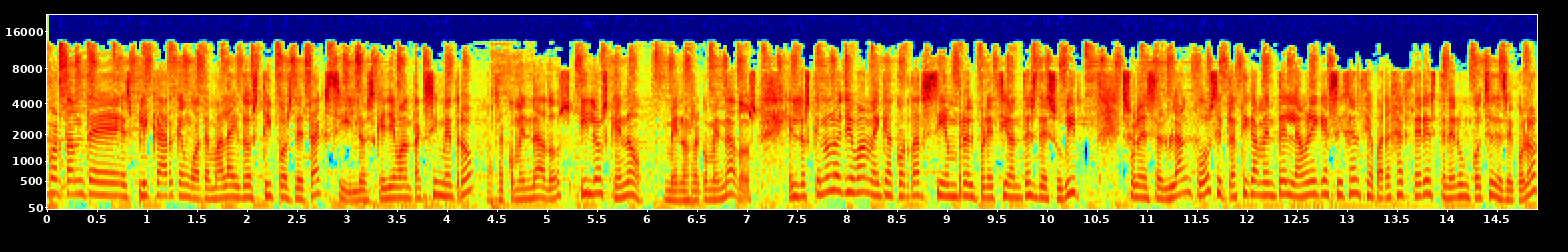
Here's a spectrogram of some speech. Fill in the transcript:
Importante explicar que en Guatemala hay dos tipos de taxi, los que llevan taxímetro, más recomendados, y los que no, menos recomendados. En los que no lo llevan hay que acordar siempre el precio antes de subir. Suelen ser blancos y prácticamente la única exigencia para ejercer es tener un coche de ese color.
